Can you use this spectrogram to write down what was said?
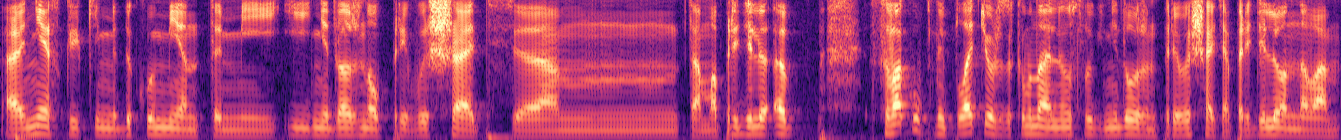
э, несколькими документами и не должно превышать э, там определен... э, совокупный платеж за коммунальные услуги не должен превышать определенного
